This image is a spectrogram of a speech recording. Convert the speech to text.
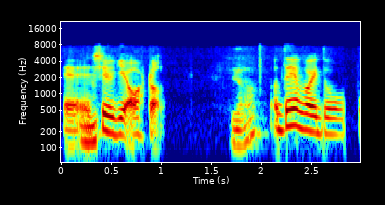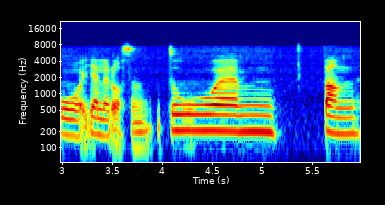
eh, mm. 2018. Ja. Och det var ju då på Gelleråsen. Då um, vann,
